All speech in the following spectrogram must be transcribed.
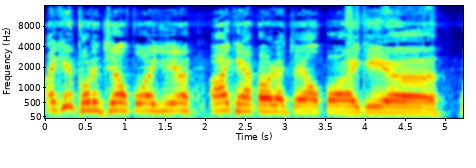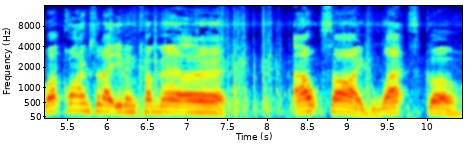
I can't go to jail for a year. I can't go to jail for a year. What crimes did I even commit? Outside, let's go.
